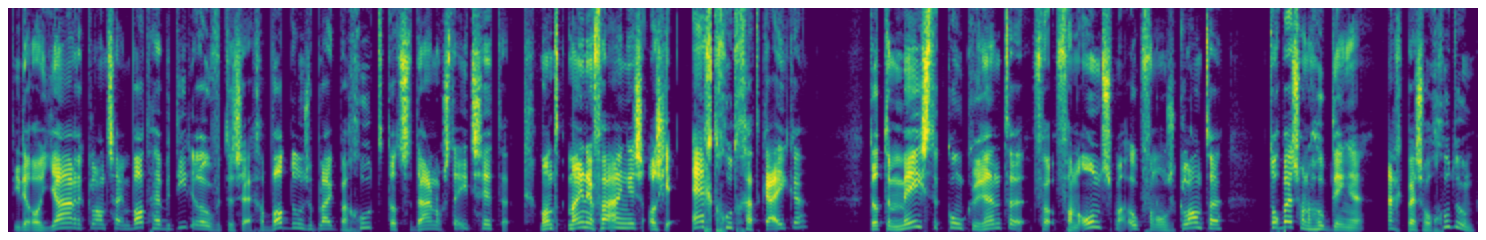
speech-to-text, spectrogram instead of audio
die er al jaren klant zijn. Wat hebben die erover te zeggen? Wat doen ze blijkbaar goed dat ze daar nog steeds zitten? Want mijn ervaring is, als je echt goed gaat kijken, dat de meeste concurrenten van ons, maar ook van onze klanten, toch best wel een hoop dingen eigenlijk best wel goed doen.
